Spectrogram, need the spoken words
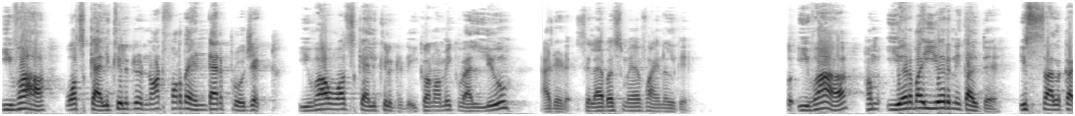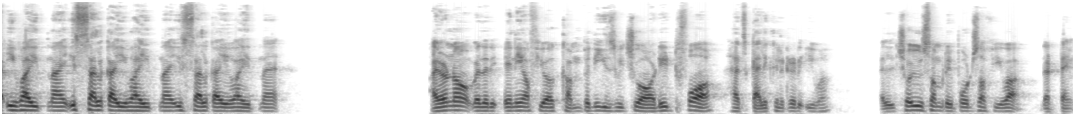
EVA was calculated not for the entire project EVA was calculated economic value added syllabus में है फाइनल के। तो ईवा हम ईयर बाय ईयर निकालते हैं। इस साल का ईवा इतना है इस साल का ईवा इतना है इस साल का ईवा इतना है। I don't know whether any of your companies which you audit for has calculated EVA I show you some reports of EVA that time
